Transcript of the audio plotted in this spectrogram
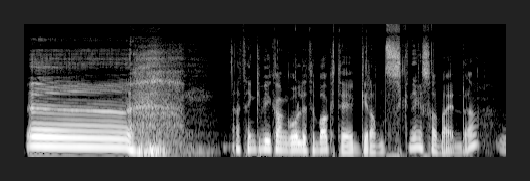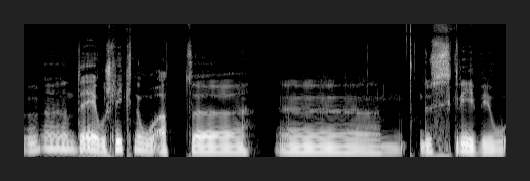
Eh, jeg tenker vi kan gå litt tilbake til granskningsarbeidet. Mm. Uh, Det er jo slik nå at eh, eh, Du skriver jo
